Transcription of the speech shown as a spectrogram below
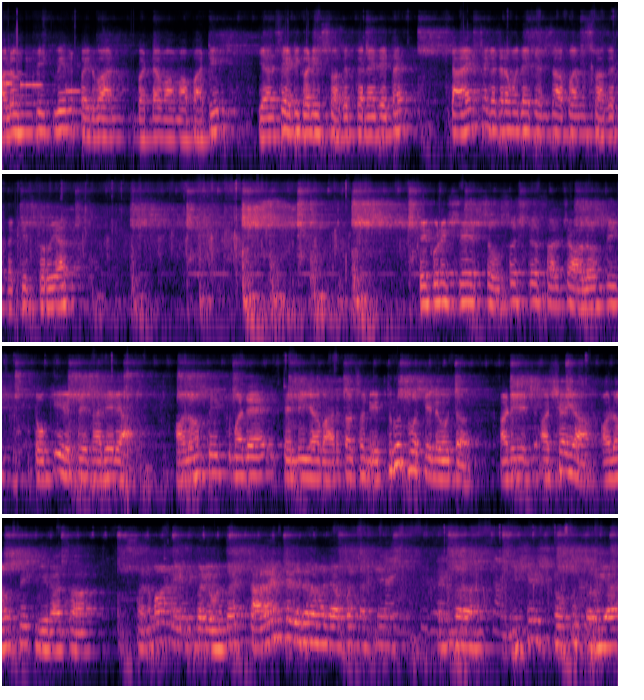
ऑलिम्पिकवीर पैलवान बंडामामा पाटील यांचं या ठिकाणी स्वागत करण्यात येत आहे. टाळ्यांच्या गजरामध्ये त्यांचं आपण स्वागत नक्कीच करूयात. एकोणीसशे चौसष्ट सालच्या ऑलिम्पिक टोकियो येथे झालेल्या ऑलिम्पिकमध्ये त्यांनी या भारताचं नेतृत्व केलं होतं आणि अशा या ऑलिम्पिक वीराचा सन्मान या ठिकाणी होत आहे. टाळ्यांच्या गजरामध्ये आपण नक्की त्यांचं विशेष कौतुक करूया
